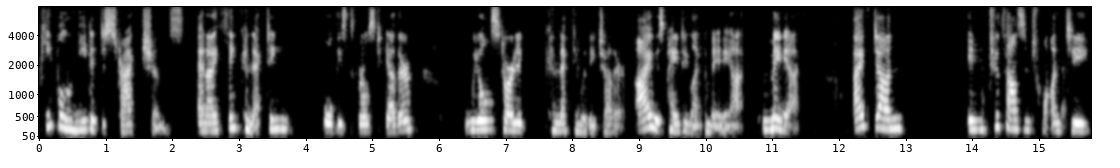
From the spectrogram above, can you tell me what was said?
people needed distractions. And I think connecting all these girls together, we all started connecting with each other. I was painting like a maniac, maniac. I've done in 2020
